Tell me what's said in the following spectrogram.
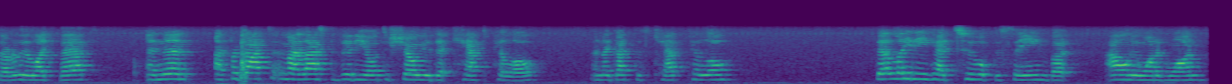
So I really like that. And then I forgot in my last video to show you that cat pillow. And I got this cat pillow. That lady had two of the same, but I only wanted one.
